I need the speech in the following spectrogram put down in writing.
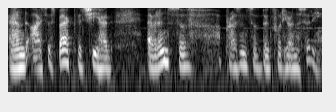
And I suspect that she had evidence of a presence of Bigfoot here in the city.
